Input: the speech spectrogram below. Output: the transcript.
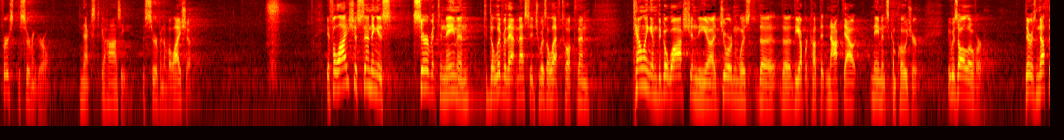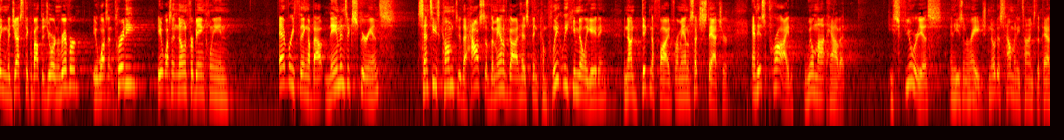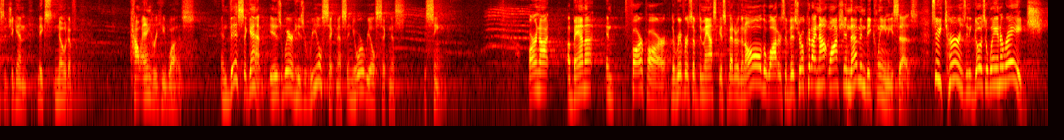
First, the servant girl. Next, Gehazi, the servant of Elisha. If Elisha sending his servant to Naaman to deliver that message was a left hook, then telling him to go wash in the uh, Jordan was the, the, the uppercut that knocked out Naaman's composure. It was all over. There was nothing majestic about the Jordan River. It wasn't pretty. It wasn't known for being clean. Everything about Naaman's experience since he's come to the house of the man of God has been completely humiliating and undignified for a man of such stature and his pride will not have it. He's furious and he's enraged. Notice how many times the passage again makes note of how angry he was. And this, again, is where his real sickness and your real sickness is seen. Are not Abanah and Pharpar, the rivers of Damascus, better than all the waters of Israel? Could I not wash in them and be clean? He says. So he turns and he goes away in a rage.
